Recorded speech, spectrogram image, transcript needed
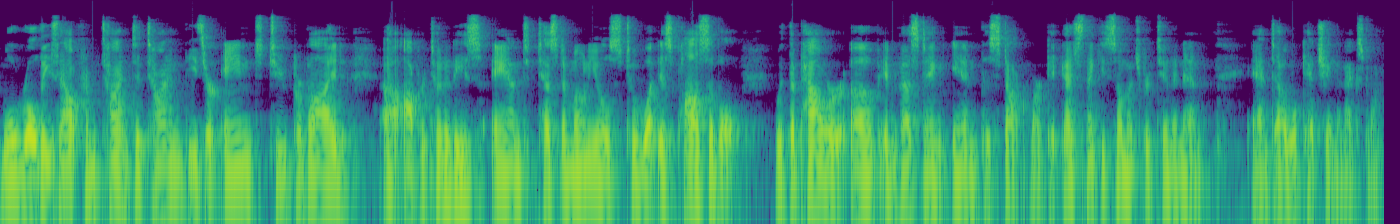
We'll roll these out from time to time. These are aimed to provide uh, opportunities and testimonials to what is possible with the power of investing in the stock market. Guys, thank you so much for tuning in, and uh, we'll catch you in the next one.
